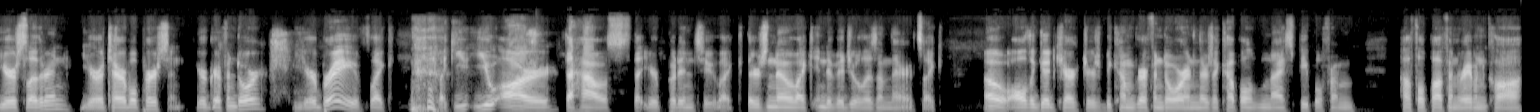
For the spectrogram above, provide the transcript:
you're slytherin you're a terrible person. You're gryffindor you're brave. Like like you you are the house that you're put into. Like there's no like individualism there. It's like oh all the good characters become gryffindor and there's a couple nice people from hufflepuff and ravenclaw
